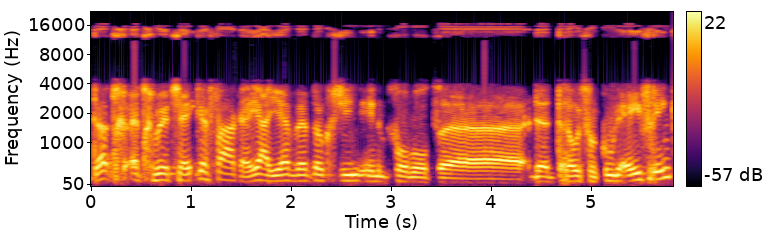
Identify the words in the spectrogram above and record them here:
Dat, het gebeurt zeker vaker. Ja, je hebt, we hebben het ook gezien in bijvoorbeeld uh, de dood van Koele Everink.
